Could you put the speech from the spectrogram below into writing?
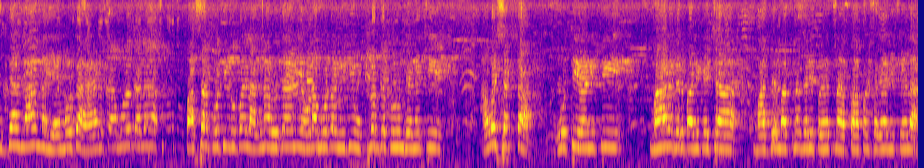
उद्यान लहान नाही आहे मोठं आहे. आणि त्यामुळे त्याला पाच सहा कोटी रुपये लागणार होते आणि एवढा मोठा निधी उपलब्ध करून देण्याची आवश्यकता होती. आणि ती महानगरपालिकेच्या माध्यमातून जरी प्रयत्न आप- आपण सगळ्यांनी केला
